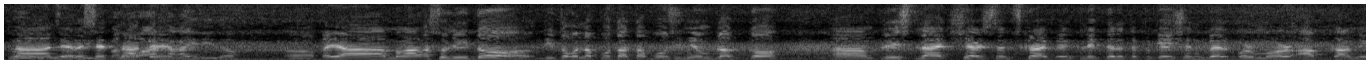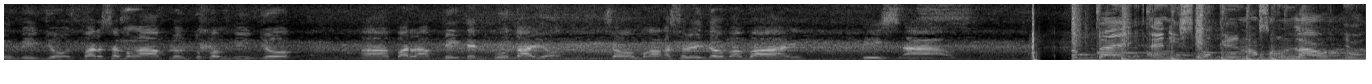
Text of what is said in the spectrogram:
na nireset natin. Uh, kaya mga kasolido, dito ko na po tatapusin yung vlog ko. Um, please like, share, subscribe, and click the notification bell for more upcoming videos. Para sa mga upload ko pang video, ah, para updated po tayo. So mga kasolido, bye-bye. Peace out. he smoking on some loud. Yeah.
